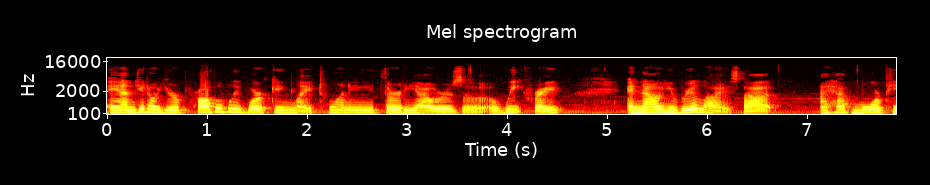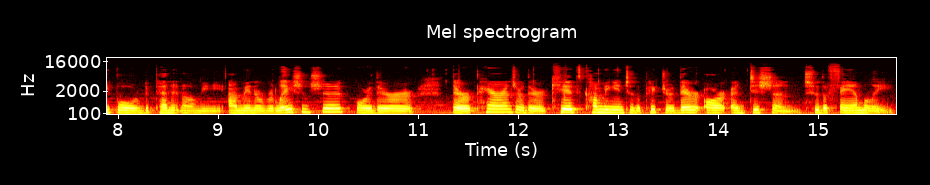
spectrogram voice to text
And you know, you're probably working like 20, 30 hours a, a week, right? And now you realize that I have more people dependent on me. I'm in a relationship or there there are parents or there are kids coming into the picture. There are addition to the family.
